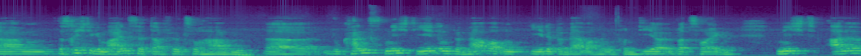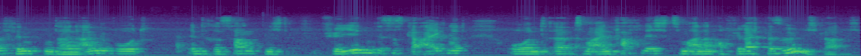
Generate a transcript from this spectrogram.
ähm, das richtige Mindset dafür zu haben. Äh, du kannst nicht jeden Bewerber und jede Bewerberin von dir überzeugen. Nicht alle finden dein Angebot interessant, nicht für jeden ist es geeignet und äh, zum einen fachlich, zum anderen auch vielleicht persönlich gar nicht.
